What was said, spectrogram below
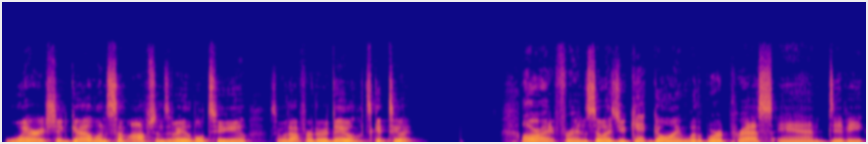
where it should go and some options available to you. So without further ado, let's get to it. All right, friends. So as you get going with WordPress and Divi,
